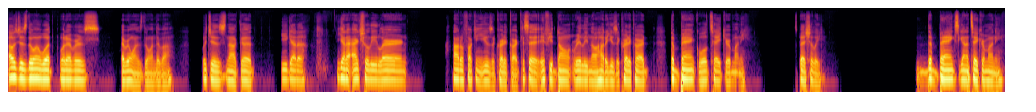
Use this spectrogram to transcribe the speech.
I was just doing what whatever's everyone's doing, diba? Which is not good. You gotta you gotta actually learn how to fucking use a credit card. Cause uh, if you don't really know how to use a credit card, the bank will take your money. Especially the bank's gonna take your money.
